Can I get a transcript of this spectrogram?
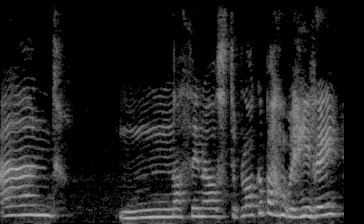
and nothing else to vlog about really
